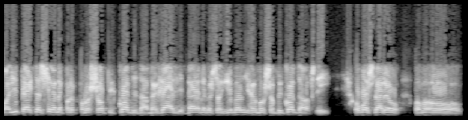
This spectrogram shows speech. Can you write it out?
πολλοί παίκτες είχαν προ- προσωπικότητα μεγάλη. Μπαίνανε μέσα στο γήπεδο και είχαν προσωπικότητα αυτοί. Όπως ήταν ο, ο, ο,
